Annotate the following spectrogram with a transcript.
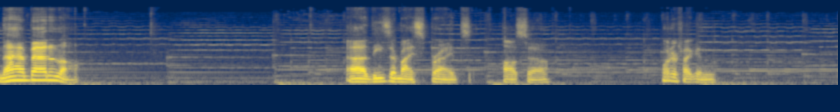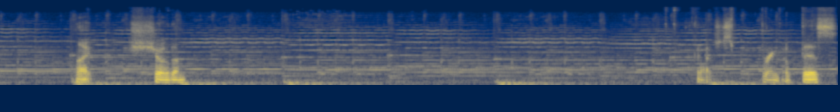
Not how bad at all. Uh, these are my sprites also. wonder if I can like show them. God, just bring up this.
